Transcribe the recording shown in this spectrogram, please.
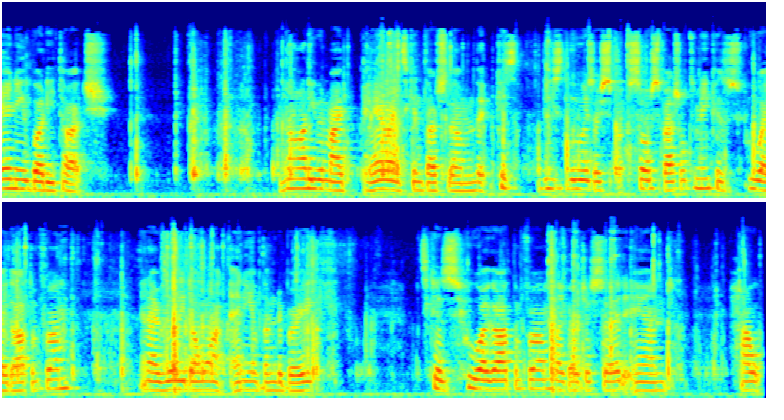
anybody touch. Not even my parents can touch them. Because these lures are sp so special to me because who I got them from. And I really don't want any of them to break. It's because who I got them from, like I just said, and how,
